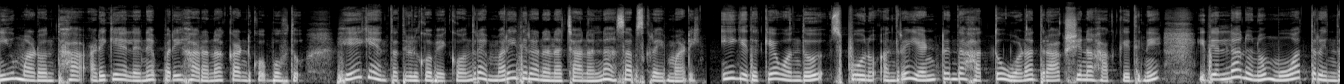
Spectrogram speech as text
ನೀವು ಮಾಡುವಂತಹ ಅಡಿಗೆಯಲ್ಲೇನೆ ಪರಿಹಾರನ ಕಂಡುಕೋಬಹುದು. ಹೇಗೆ ಅಂತ ತಿಳ್ಕೋಬೇಕು ಅಂದ್ರೆ ಮರಿದಿರ ನನ್ನ ಚಾನಲ್ನ ಸಬ್ಸ್ಕ್ರೈಬ್ ಮಾಡಿ. ಈಗ ಇದಕ್ಕೆ ಒಂದು ಸ್ಪೂನು ಅಂದ್ರೆ ಎಂಟರಿಂದ ಹತ್ತು ಒಣ ದ್ರಾಕ್ಷಿನ ಹಾಕಿದ್ದೀನಿ. ಇದೆಲ್ಲನೂ ಮೂವತ್ತರಿಂದ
